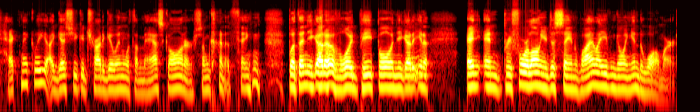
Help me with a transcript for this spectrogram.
technically, I guess you could try to go in with a mask on or some kind of thing, but then you got to avoid people and you got to, you know, and and before long you're just saying, why am I even going into Walmart?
